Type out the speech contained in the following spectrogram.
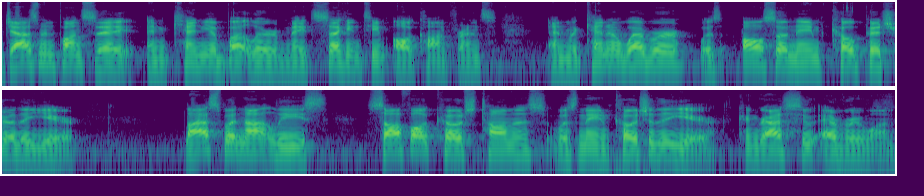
Jasmine Ponce, and Kenya Butler made second team all conference, and McKenna Weber was also named co pitcher of the year. Last but not least, softball coach Thomas was named coach of the year. Congrats to everyone.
